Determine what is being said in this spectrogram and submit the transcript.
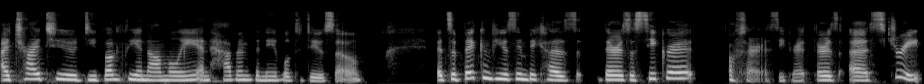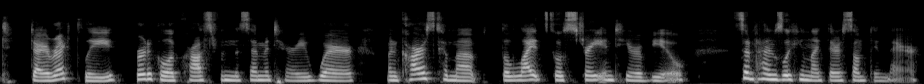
I tried to debunk the anomaly and haven't been able to do so. It's a bit confusing because there is a secret, oh, sorry, a secret. There's a street directly vertical across from the cemetery where when cars come up, the lights go straight into your view, sometimes looking like there's something there.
